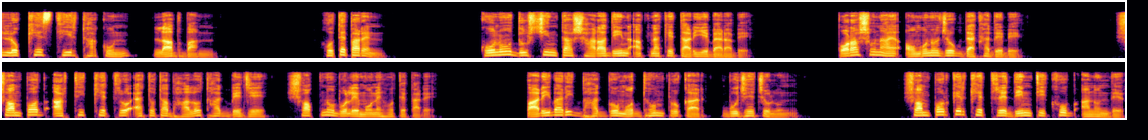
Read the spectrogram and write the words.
লক্ষ্যে স্থির থাকুন, লাভবান। হতে পারেন, কোনো দুশ্চিন্তা সারাদিন আপনাকে তাড়িয়ে বেড়াবে। পড়াশোনায় অমনোযোগ দেখা দেবে। সম্পদ আর্থিক ক্ষেত্র এতটা ভালো থাকবে যে, স্বপ্ন বলে মনে হতে পারে। পারিবারিক ভাগ্য মধ্যম প্রকার, বুঝে চলুন। সম্পর্কের ক্ষেত্রে দিনটি খুব আনন্দের।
